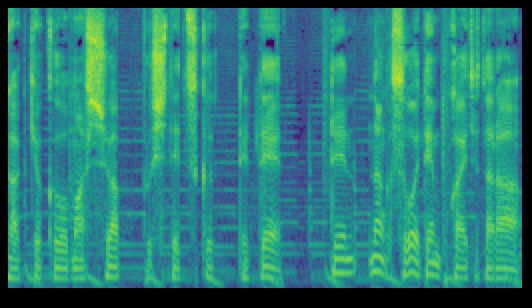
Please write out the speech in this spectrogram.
楽曲をマッシュアップして作ってて、で、なんかすごいテンポ変えてたら、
